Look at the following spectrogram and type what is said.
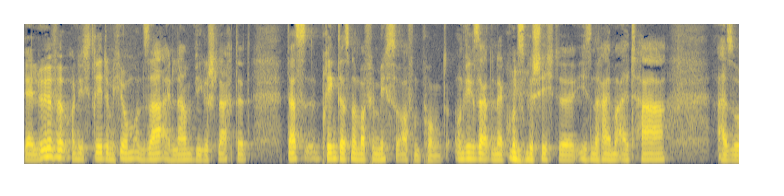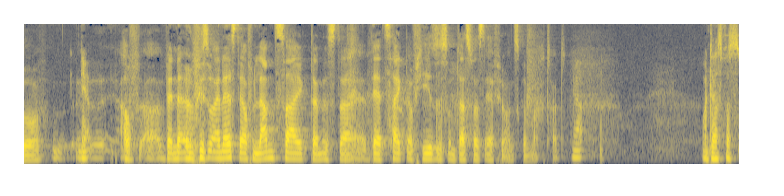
der Löwe und ich drehte mich um und sah ein Lamm wie geschlachtet, das bringt das nochmal für mich so auf den Punkt. Und wie gesagt, in der Kunstgeschichte, mhm. Isenheimer Altar, also ja. auf, wenn da irgendwie so einer ist, der auf ein Lamm zeigt, dann ist da, der zeigt auf Jesus und das, was er für uns gemacht hat. Ja. Und das, was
